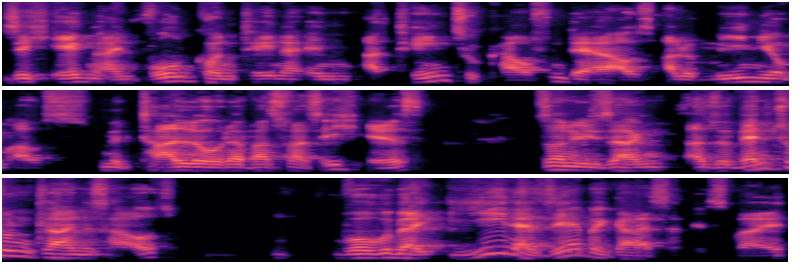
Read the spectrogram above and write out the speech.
sich irgendeinen Wohncontainer in Athen zu kaufen, der aus Aluminium, aus Metall oder was weiß ich ist, sondern die sagen, also wenn schon ein kleines Haus, worüber jeder sehr begeistert ist, weil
